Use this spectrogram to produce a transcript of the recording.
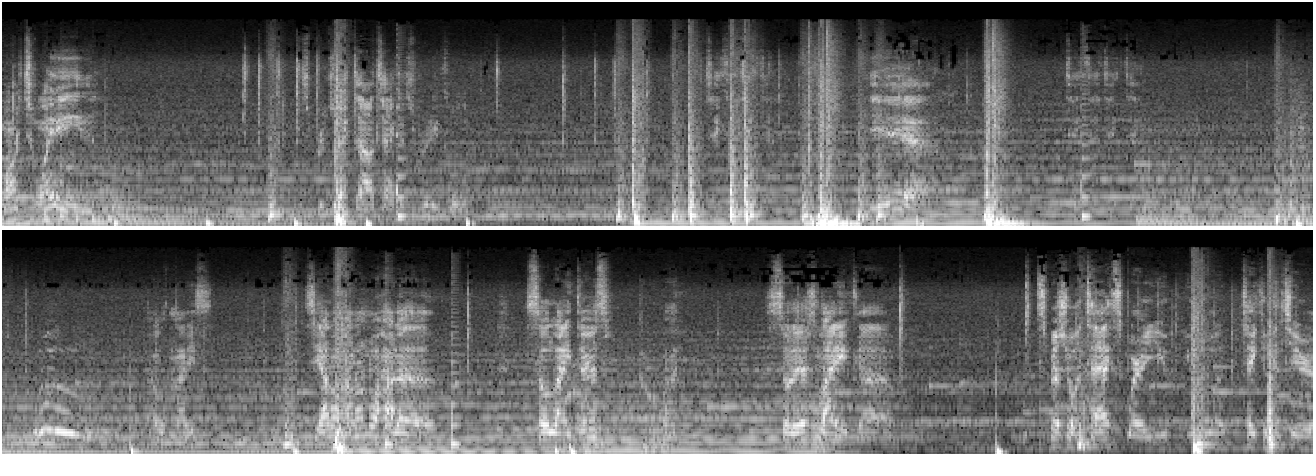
Mark Twain. This projectile attack is pretty cool. Yeah. Take that, take that. Woo. That was nice. See, I don't, I don't know how to. So like, there's what? So there's like uh, special attacks where you you would take them into your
